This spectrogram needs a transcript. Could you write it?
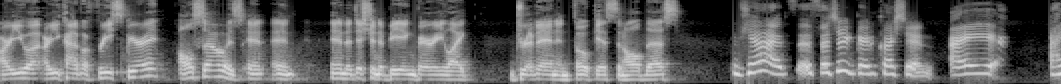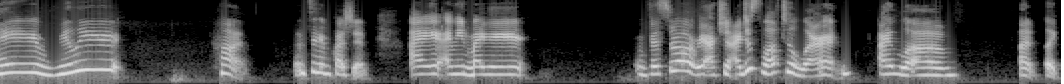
are you, a, are you kind of a free spirit also as in, in, in addition to being very like driven and focused and all this? Yeah, it's, it's such a good question. I, I really, huh, that's a good question. I, I mean, my visceral reaction. I just love to learn. I love uh, like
